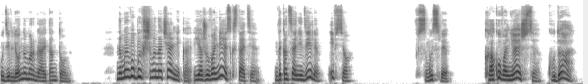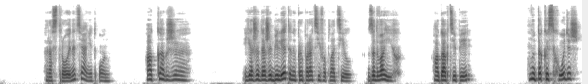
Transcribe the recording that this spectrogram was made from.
Удивленно моргает Антон. «На моего бывшего начальника. Я же увольняюсь, кстати. До конца недели, и все». «В смысле? Как увольняешься? Куда?» Расстроенно тянет он. «А как же...» «Я же даже билеты на корпоратив оплатил. За двоих. А как теперь?» «Ну так и сходишь.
